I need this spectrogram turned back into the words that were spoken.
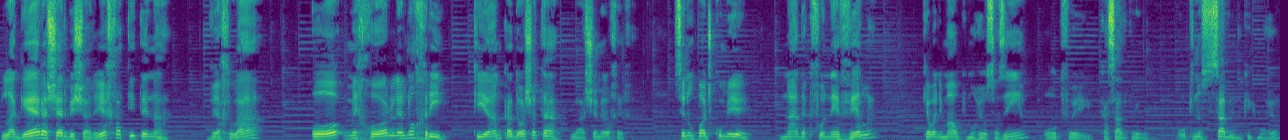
Lager asher bisharecha titena, ve'achla o mechor lenochri, ki am kadosh la Hashem. Você não pode comer nada que for nevela, que é o animal que morreu sozinho, ou que foi caçado por ou que não sabe do que, que morreu.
